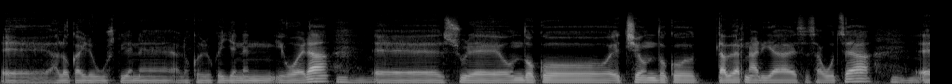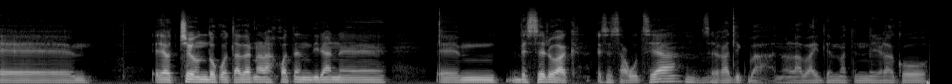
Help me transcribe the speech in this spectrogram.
Eh, alokairu guztien, eh, alokairu gehienen igoera, mm eh, zure ondoko, etxe ondoko tabernaria ez ezagutzea, mm -hmm. Etxe ondoko tabernara joaten diran... Eh, em, bezeroak ez ezagutzea, mm zergatik ba, nola baita ematen direlako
